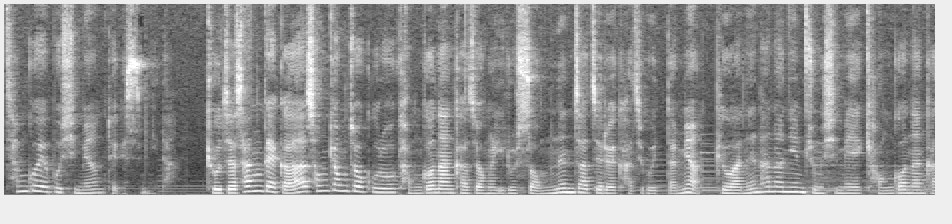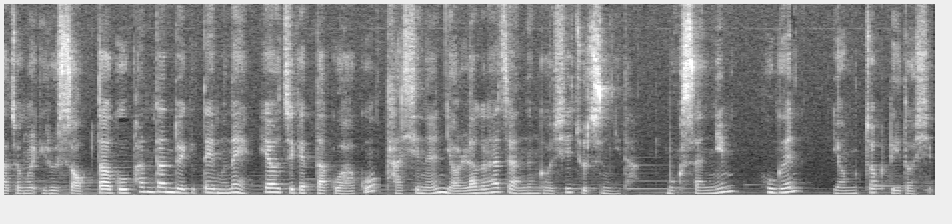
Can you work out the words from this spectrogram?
참고해 보시면 되겠습니다. 교제 상대가 성경적으로 경건한 가정을 이룰 수 없는 자질을 가지고 있다면 그와는 하나님 중심의 경건한 가정을 이룰 수 없다고 판단되기 때문에 헤어지겠다고 하고 다시는 연락을 하지 않는 것이 좋습니다. 목사님 혹은 영적 리더십.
